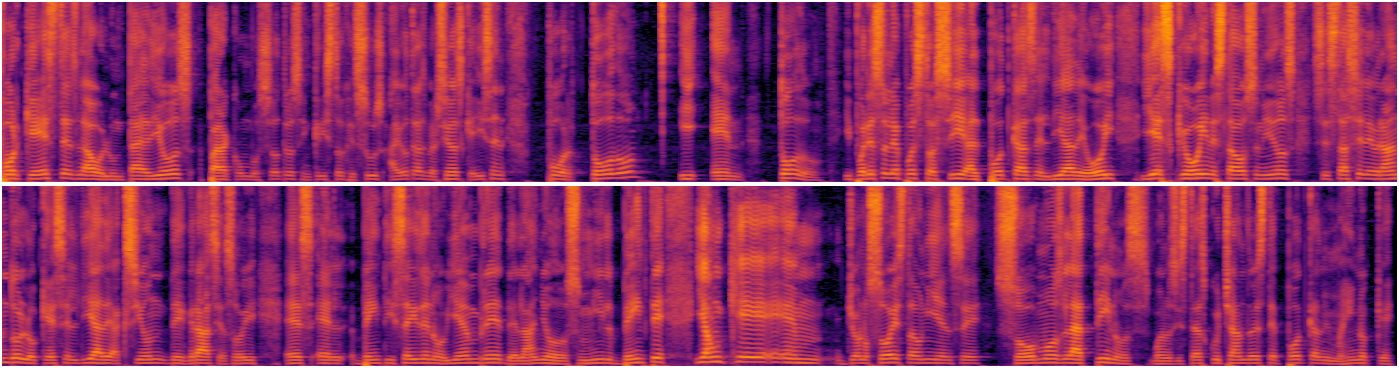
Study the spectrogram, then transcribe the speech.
Porque esta es la voluntad de Dios para con vosotros en Cristo Jesús. Hay otras versiones que dicen por todo y en todo. Y por eso le he puesto así al podcast del día de hoy. Y es que hoy en Estados Unidos se está celebrando lo que es el Día de Acción de Gracias. Hoy es el 26 de noviembre del año 2020. Y aunque em, yo no soy estadounidense, somos latinos. Bueno, si está escuchando este podcast, me imagino que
